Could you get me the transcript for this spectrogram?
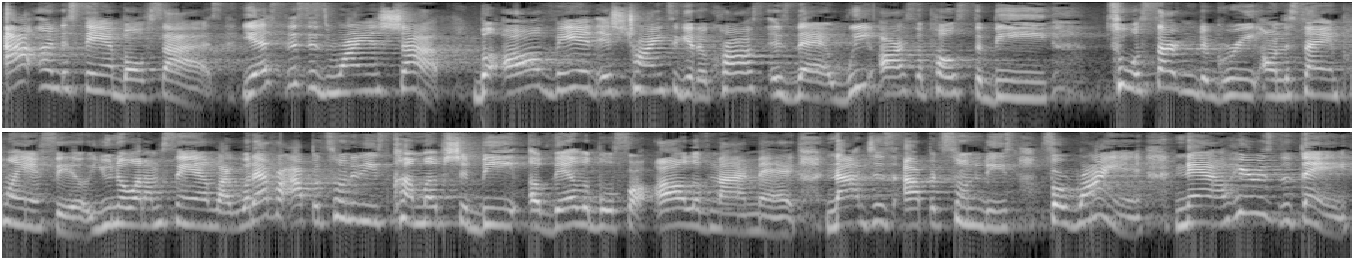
I understand both sides. Yes, this is Ryan's shop, but all Van is trying to get across is that we are supposed to be to a certain degree on the same playing field. You know what I'm saying? Like whatever opportunities come up should be available for all of Nine Mag, not just opportunities for Ryan. Now, here is the thing.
